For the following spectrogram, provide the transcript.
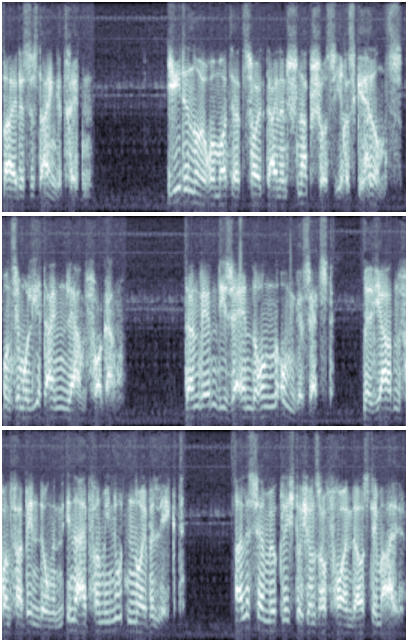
Beides ist eingetreten. Jede Neuromod erzeugt einen Schnappschuss ihres Gehirns und simuliert einen Lernvorgang. Dann werden diese Änderungen umgesetzt. Milliarden von Verbindungen innerhalb von Minuten neu belegt. Alles ermöglicht durch unsere Freunde aus dem All.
